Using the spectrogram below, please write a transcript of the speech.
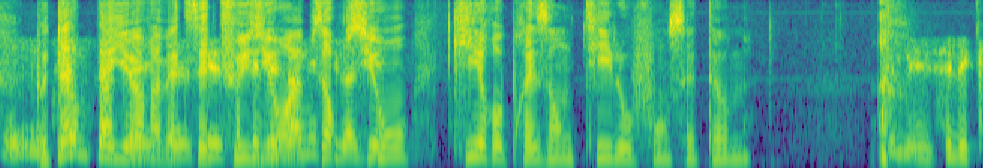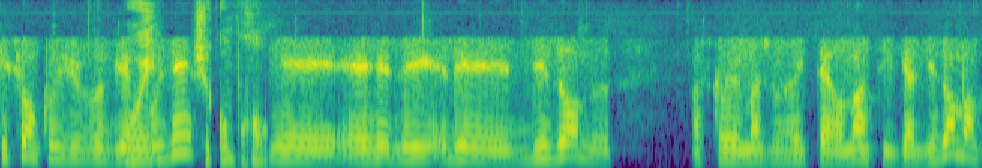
peut-être d'ailleurs avec cette fusion absorption, qui représente-t-il au fond cet homme? C'est des questions que je veux bien oui, poser. Je comprends. Mais les, les, les hommes, parce que majoritairement il y a des hommes.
